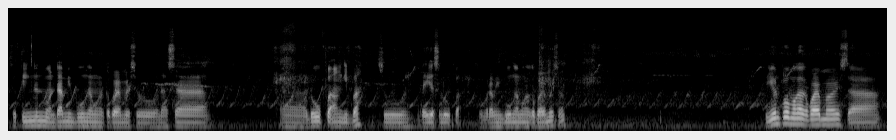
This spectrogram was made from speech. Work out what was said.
So tingnan mo ang daming bunga mga ka-farmers. So nasa ah, lupa ang iba. So tayo sa lupa. So maraming bunga mga ka-farmers. Oh. So, yun po mga ka-farmers. ah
